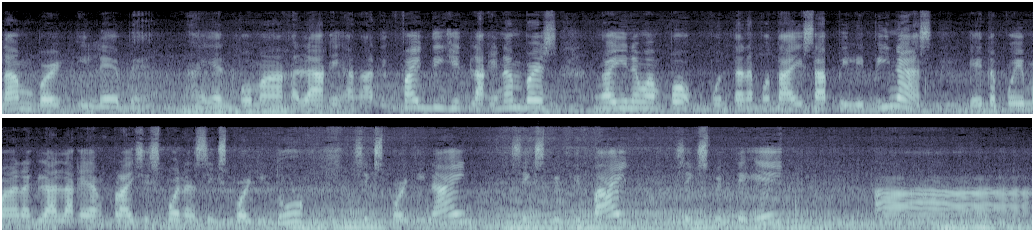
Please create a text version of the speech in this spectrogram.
number 11. Ayan po mga kalaki ang ating 5-digit lucky numbers. Ngayon naman po, punta na po tayo sa Pilipinas. Ito po yung mga naglalaki ang prices po ng 642, 649, 655, 658, ah...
